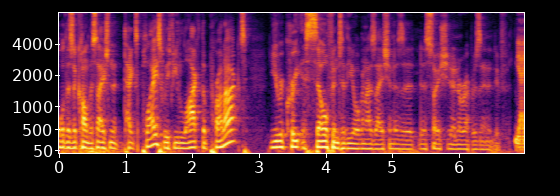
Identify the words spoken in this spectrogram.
or there's a conversation that takes place. If you like the product, you recruit yourself into the organization as a, an associate and a representative. Yeah.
